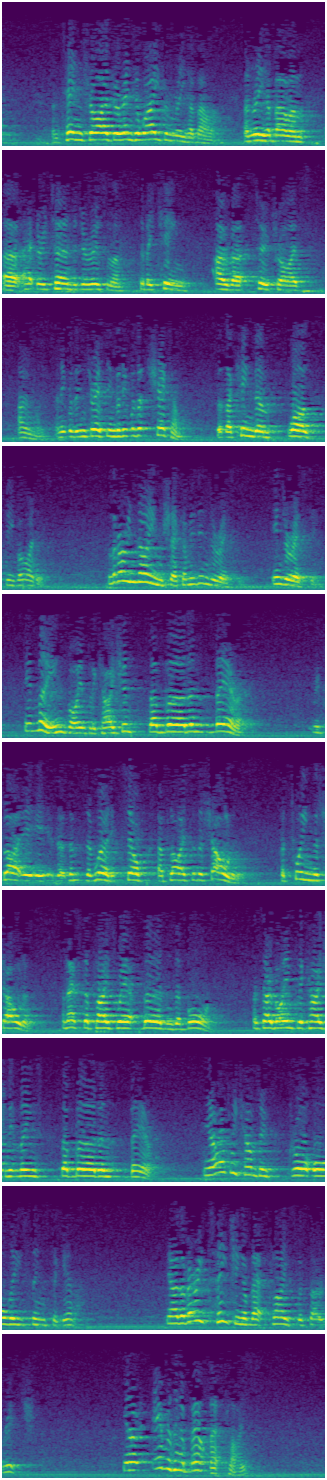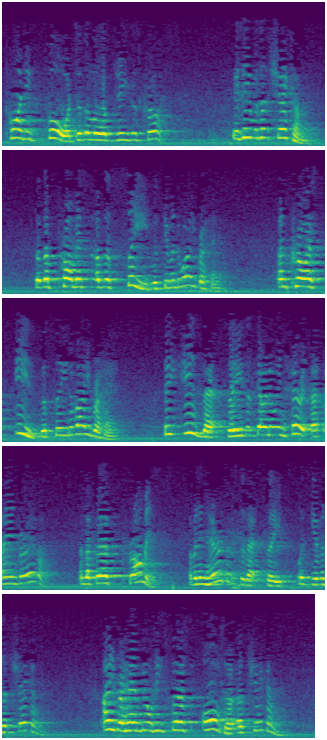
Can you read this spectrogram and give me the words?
and ten tribes were rent away from Rehoboam and Rehoboam uh, had to return to Jerusalem to be king over two tribes only. And it was interesting that it was at Shechem that the kingdom was divided. And the very name Shechem is interesting. Interesting. It means, by implication, the burden bearer. Reply, it, the, the, the word itself applies to the shoulders, between the shoulders. And that's the place where burdens are borne. And so by implication it means the burden bearer. You know, as we come to draw all these things together, you know, the very teaching of that place was so rich. You know, everything about that place pointed forward to the Lord Jesus Christ. Because he was at Shechem that the promise of the seed was given to Abraham. And Christ is the seed of Abraham. He is that seed that's going to inherit that land forever. And the first promise of an inheritance to that seed was given at Shechem. Abraham built his first altar at Shechem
